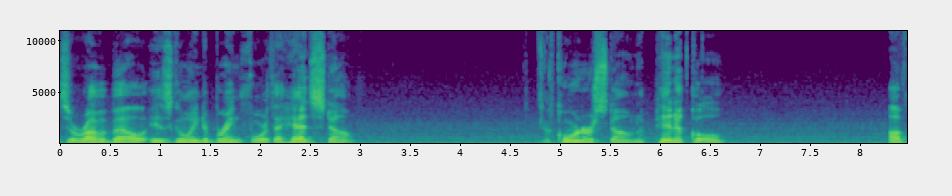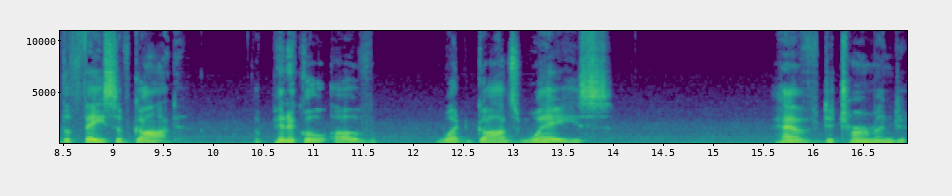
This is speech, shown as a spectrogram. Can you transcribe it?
Zerubbabel is going to bring forth a headstone, a cornerstone, a pinnacle of the face of God, a pinnacle of what God's ways have determined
